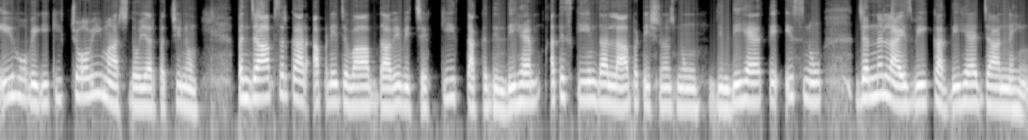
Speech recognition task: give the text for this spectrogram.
ਇਹ ਹੋਵੇਗੀ ਕਿ 24 ਮਾਰਚ 2025 ਨੂੰ ਪੰਜਾਬ ਸਰਕਾਰ ਆਪਣੇ ਜਵਾਬ ਦਾਅਵੇ ਵਿੱਚ ਕੀ ਤੱਕ ਦਿੰਦੀ ਹੈ ਅਤੇ ਸਕੀਮ ਦਾ ਲਾਭ ਪਟੀਸ਼ਨਰਸ ਨੂੰ ਦਿੰਦੀ ਹੈ ਤੇ ਇਸ ਨੂੰ ਜਨਰਲਾਈਜ਼ ਵੀ ਕਰਦੀ ਹੈ ਜਾਂ ਨਹੀਂ?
